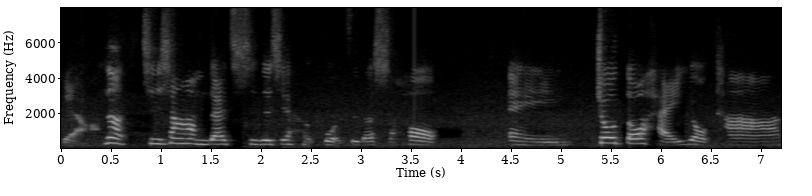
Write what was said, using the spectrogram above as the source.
对啊，那其实像他们在吃这些核果子的时候，哎，就都还有它，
